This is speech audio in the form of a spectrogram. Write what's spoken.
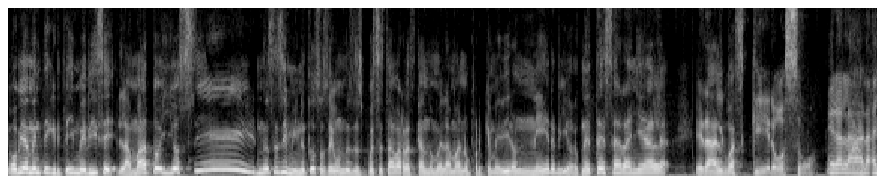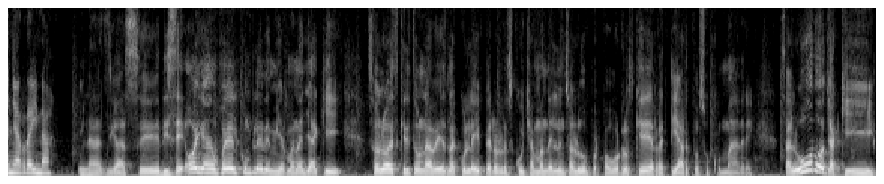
Obviamente grité y me dice, la mato y yo sí. No sé si minutos o segundos después estaba rascándome la mano porque me dieron nervios. Neta, esa araña era algo asqueroso. Era la araña reina. Las gasé. Dice, oigan, fue el cumple de mi hermana Jackie. Solo ha escrito una vez la culé, pero lo escucha. Mándale un saludo, por favor. Los quiere retear todo su comadre. Saludos, Jackie.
